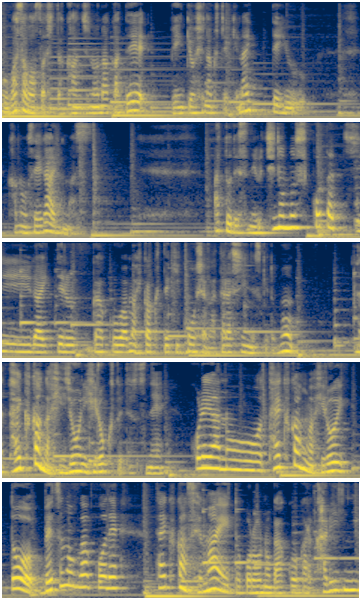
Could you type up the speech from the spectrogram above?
こうわさわさした感じの中で勉強しなくちゃいけないっていう可能性があります。あとですねうちの息子たちが行ってる学校はま比較的校舎が新しいんですけども体育館が非常に広くてですねこれあの体育館が広いと別の学校で体育館狭いところの学校から借りに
